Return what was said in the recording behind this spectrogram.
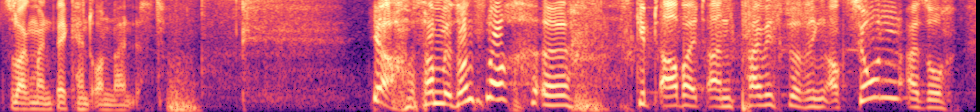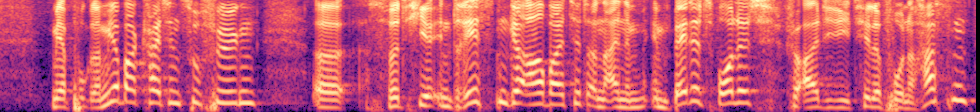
solange mein Backend online ist. Ja, was haben wir sonst noch? Äh, es gibt Arbeit an privacy Auktionen, also mehr Programmierbarkeit hinzufügen. Äh, es wird hier in Dresden gearbeitet an einem Embedded Wallet für all die, die Telefone hassen.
